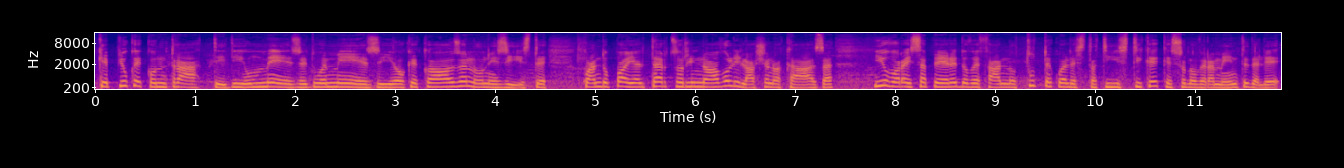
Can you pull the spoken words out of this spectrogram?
che più che contratti di un mese, due mesi o che cosa non esiste, quando poi al terzo rinnovo li lasciano a casa. Io vorrei sapere dove fanno tutte quelle statistiche che sono veramente delle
